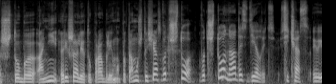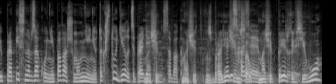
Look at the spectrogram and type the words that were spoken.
чтобы они решали эту проблему. Потому что сейчас... Вот что? Вот что надо сделать сейчас? И прописано в законе, по вашему мнению. Так что делать с бродячими значит, собаками? Значит, с бродячими собаками... Значит, прежде которые... всего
